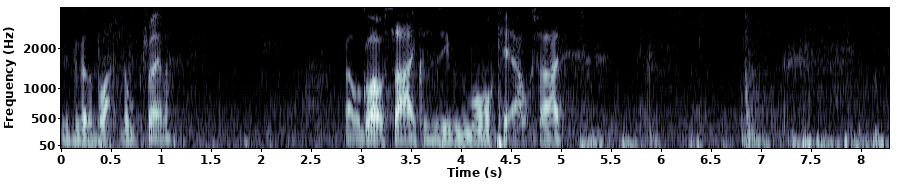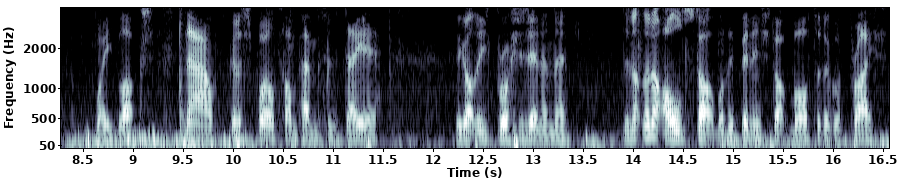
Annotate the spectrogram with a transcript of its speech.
we've got a black dump trailer. Right, we'll go outside because there's even more kit outside. Weight blocks. Now, I'm going to spoil Tom Pemberton's day here. They got these brushes in and they're they're not they're not old stock, but they've been in stock bought at a good price.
